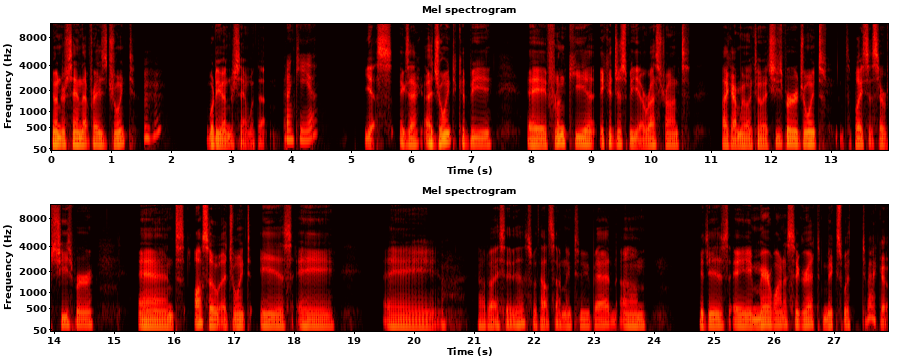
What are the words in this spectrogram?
You understand that phrase joint? Mhm. What do you understand with that? Franquia. Yes, exactly. A joint could be a franquia. It could just be a restaurant. Like I'm going to a cheeseburger joint. It's a place that serves cheeseburger. And also a joint is a a do I say this without sounding too bad? Um it is a marijuana cigarette mixed with tobacco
